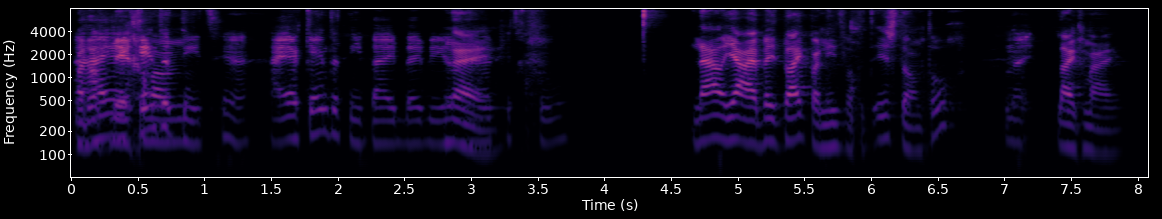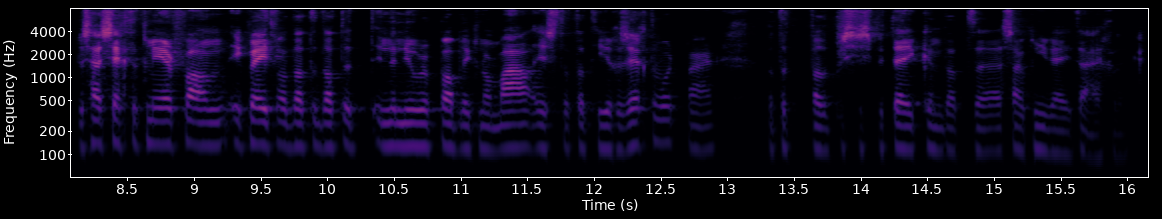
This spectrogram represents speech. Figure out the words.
Maar dat hij herkent gewoon- het niet. Ja. Hij herkent het niet bij Baby Yoda, Nee. heb je het gevoel. Nou ja, hij weet blijkbaar niet wat het is dan, toch? Nee. Lijkt mij. Dus hij zegt het meer van, ik weet wel dat, dat het in de New Republic normaal is dat dat hier gezegd wordt, maar wat het, wat het precies betekent, dat eh, zou ik niet weten eigenlijk.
